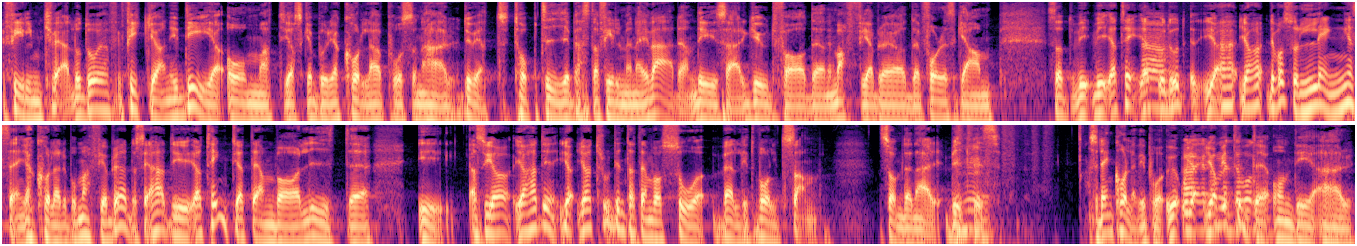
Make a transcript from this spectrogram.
filmkväll och då fick jag en idé om att jag ska börja kolla på såna här, du vet, topp 10 bästa filmerna i världen. Det är ju så här Gudfadern, Maffiabröder, Forrest Gump. Så att vi, vi jag tänk, jag, då, jag, jag, det var så länge sedan jag kollade på Maffiabröder så jag, hade ju, jag tänkte att den var lite... I, alltså jag, jag, hade, jag, jag trodde inte att den var så väldigt våldsam som den är bitvis. Mm. Så den kollar vi på. Och jag, jag vet inte om det är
